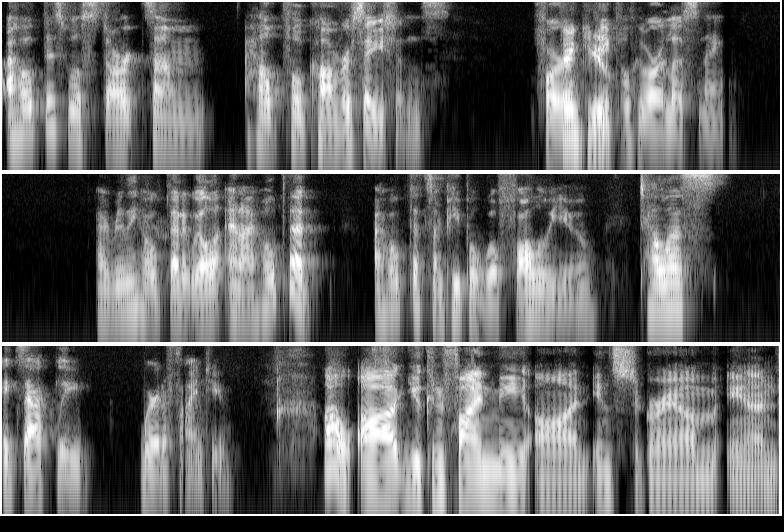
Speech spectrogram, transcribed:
I hope this will start some helpful conversations for Thank you. people who are listening. I really hope that it will, and I hope that I hope that some people will follow you. Tell us exactly where to find you. Oh, uh, you can find me on Instagram and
